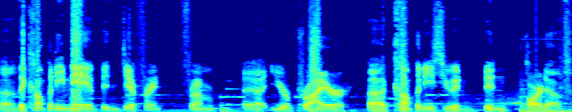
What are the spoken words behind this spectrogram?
uh, the company may have been different from uh, your prior uh, companies you had been part of.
